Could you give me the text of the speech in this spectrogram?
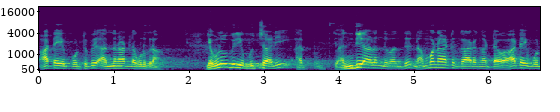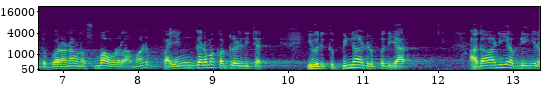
ஆட்டையை போட்டு போய் அந்த நாட்டில் கொடுக்குறான். எவ்வளோ பெரிய புச்சாலி? இந்தியாவிலேருந்து வந்து நம்ம நாட்டுக்காரங்கிட்ட ஆட்டையை போட்டு போகிறான்னா அவனை சும்மா விடலாமான்னு பயங்கரமாக கற்று எழுதிட்டார். இவருக்கு பின்னால் இருப்பது யார்? அதானி அப்படிங்கிற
